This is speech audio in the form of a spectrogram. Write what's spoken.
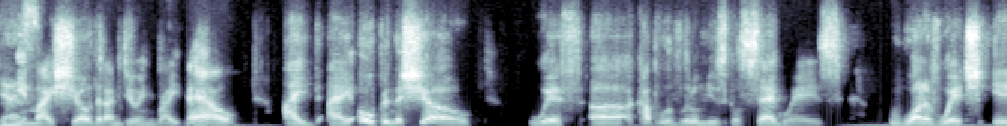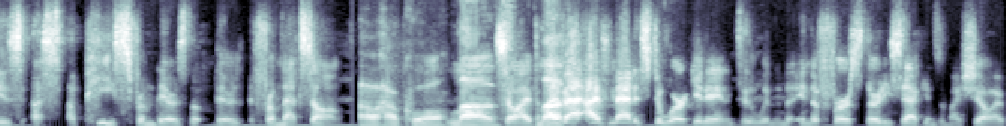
yes. in my show that I'm doing right now, I I open the show with uh, a couple of little musical segues. One of which is a piece from there's the there from that song. oh, how cool. Love. So I've, love. I've I've managed to work it into within the, in the first thirty seconds of my show. I,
